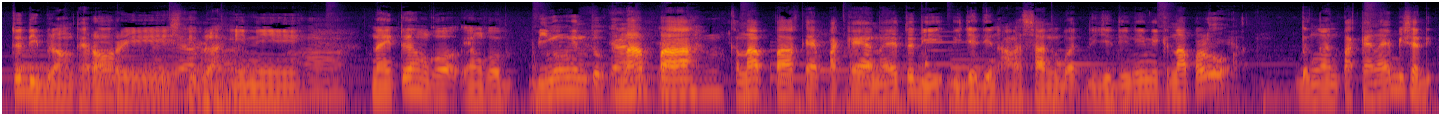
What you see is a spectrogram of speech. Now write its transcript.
itu dibilang teroris Iya, dibilang ini Ah, nah itu yang gue yang gue bingungin tuh Jangan- kenapa jangan. kenapa kayak pakaian aja tuh di, dijadiin alasan buat dijadiin ini kenapa lu Iya. dengan pakaian aja bisa di-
